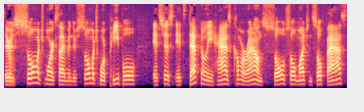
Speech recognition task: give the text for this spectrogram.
There's so much more excitement. There's so much more people. It's just, it's definitely has come around so, so much and so fast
